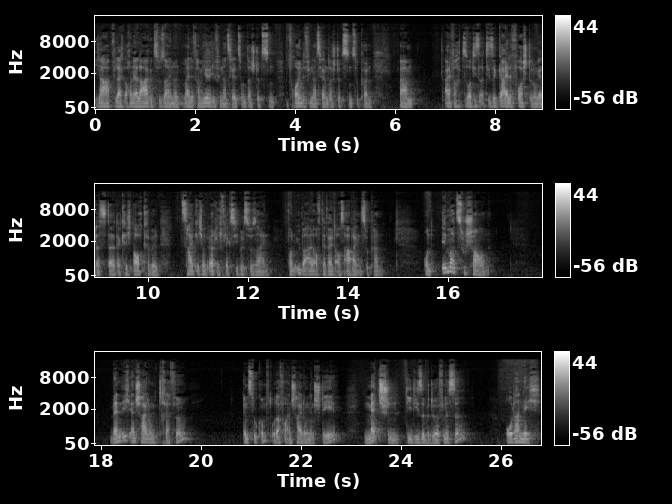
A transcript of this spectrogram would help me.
ja, vielleicht auch in der Lage zu sein meine Familie finanziell zu unterstützen, Freunde finanziell unterstützen zu können. Ähm, einfach so diese, diese geile Vorstellung, ja, dass, da, da kriege ich Bauchkribbeln, zeitlich und örtlich flexibel zu sein, von überall auf der Welt aus arbeiten zu können. Und immer zu schauen, wenn ich Entscheidungen treffe in Zukunft oder vor Entscheidungen stehe, matchen die diese Bedürfnisse oder nicht.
